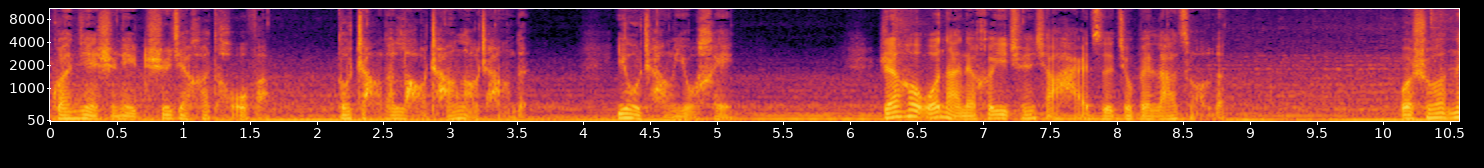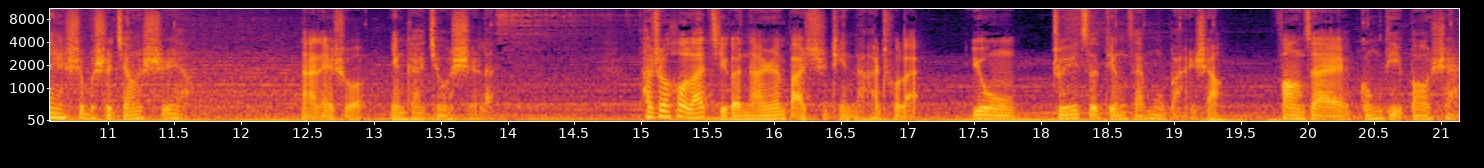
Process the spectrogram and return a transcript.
关键是那指甲和头发，都长得老长老长的，又长又黑。然后我奶奶和一群小孩子就被拉走了。我说那是不是僵尸呀？奶奶说：“应该就是了。”她说：“后来几个男人把尸体拿出来，用锥子钉在木板上，放在工地暴晒。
